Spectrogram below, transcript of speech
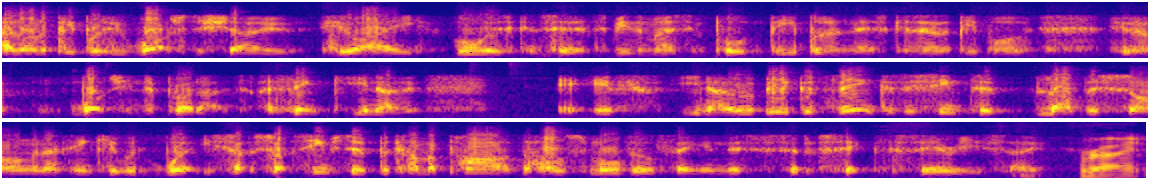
a lot of people who watch the show, who I always consider to be the most important people in this, because they're the people who are watching the product. I think you know. If you know, it would be a good thing because they seem to love this song, and I think it would work. It so- so- seems to have become a part of the whole Smallville thing in this sort of sixth series. So, Right.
